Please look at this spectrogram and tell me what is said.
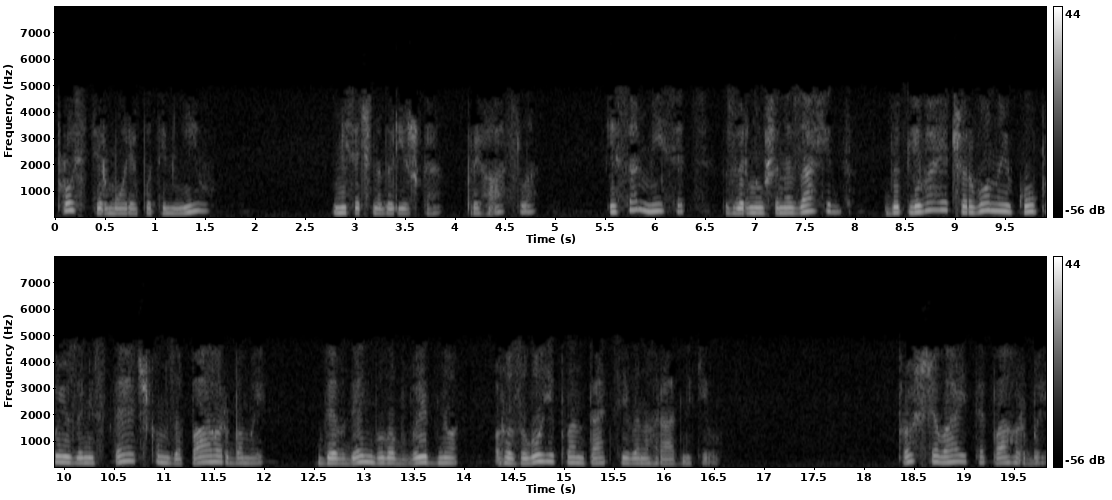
Простір моря потемнів, місячна доріжка пригасла, і сам місяць, звернувши на захід, дотліває червоною купою за містечком, за пагорбами, де вдень було б видно розлогі плантації виноградників. Прощавайте, пагорби,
